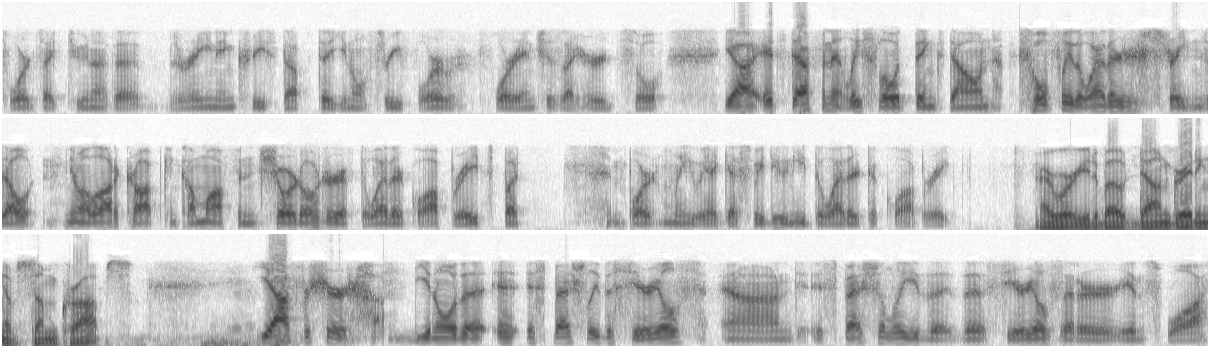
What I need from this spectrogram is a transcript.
towards Ituna, the the rain increased up to you know three, four four inches I heard. So yeah, it's definitely slowed things down. Hopefully the weather straightens out. You know, a lot of crop can come off in short order if the weather cooperates, but importantly, we, I guess we do need the weather to cooperate. Are worried about downgrading of some crops? Yeah, for sure. You know, the especially the cereals and especially the the cereals that are in swath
